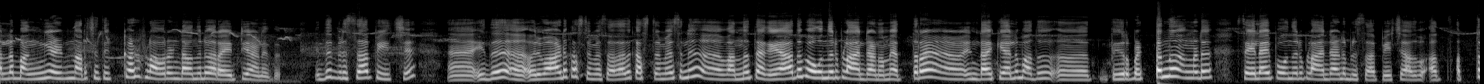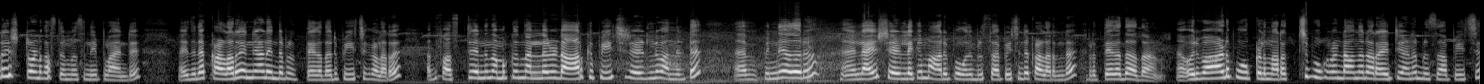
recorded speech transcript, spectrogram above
നല്ല ഭംഗിയായിട്ട് നിറച്ച് തിക്കായിട്ട് ഫ്ലവർ ഉണ്ടാകുന്ന ഒരു വെറൈറ്റിയാണിത് ഇത് ബ്രിസ പീച്ച്. ഇത് ഒരുപാട് കസ്റ്റമേഴ്സ് അതായത് കസ്റ്റമേഴ്സിന് വന്ന് തികയാതെ പോകുന്നൊരു പ്ലാന്റ് ആണ്. നമ്മൾ എത്ര ഉണ്ടാക്കിയാലും അത് തീർ പെട്ടെന്ന് അങ്ങോട്ട് സെയിലായി പോകുന്നൊരു പ്ലാന്റ് ആണ് ബ്രിസ പീച്ച്. അത് അത്ര ഇഷ്ടമാണ് കസ്റ്റമേഴ്സിന് ഈ പ്ലാന്റ് ഇതിന്റെ കളർ തന്നെയാണ് ഇതിന്റെ പ്രത്യേകത. ഒരു പീച്ച് കളർ അത് ഫസ്റ്റ് തന്നെ നമുക്ക് നല്ലൊരു ഡാർക്ക് പീച്ച് ഷെയ്ഡിൽ വന്നിട്ട് പിന്നെ അതൊരു ലൈറ്റ് ഷെയ്ഡിലേക്ക് മാറിപ്പോകുന്നു ബ്രിസ പീച്ചിന്റെ കളറിന്റെ പ്രത്യേകത അതാണ്. ഒരുപാട് പൂക്കൾ നിറച്ച് പൂക്കൾ ഉണ്ടാകുന്ന ഒരു വെറൈറ്റിയാണ് ബ്രിസ പീച്ച്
